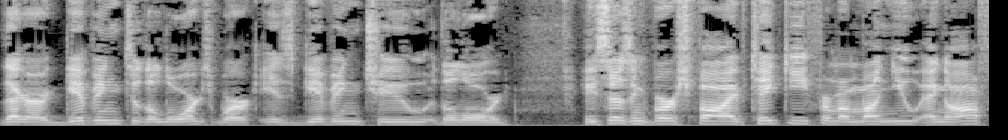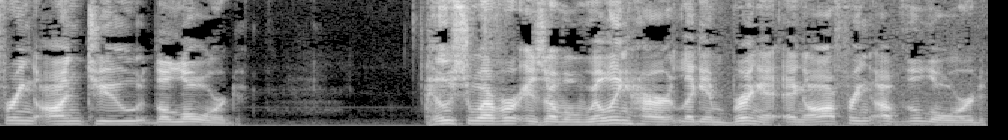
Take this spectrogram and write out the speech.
that our giving to the Lord's work is giving to the Lord. He says in verse 5 Take ye from among you an offering unto the Lord. Whosoever is of a willing heart, let him bring it, an offering of the Lord,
